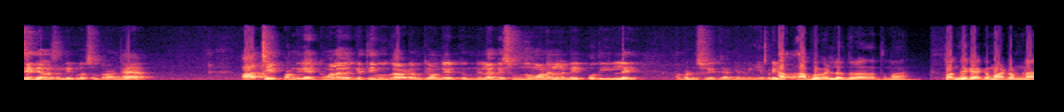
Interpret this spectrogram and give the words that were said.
செய்தியாளர் சந்திப்புல சொல்றாங்க ஆட்சியில் பங்கு கேட்கும் அளவுக்கு திமுகவிடம் பங்கேற்கும் நிலைமை சுமூகமான நிலைமை இப்போது இல்லை அப்படின்னு சொல்லியிருக்காங்க. நீங்கள் நீங்க எப்படி அப்போ வெளில வந்துடுவார் அர்த்தமா? பங்கு கேட்க மாட்டோம்னா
